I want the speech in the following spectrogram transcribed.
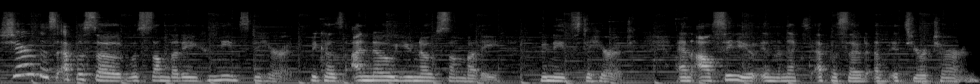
share this episode with somebody who needs to hear it because I know you know somebody who needs to hear it. And I'll see you in the next episode of It's Your Turn.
